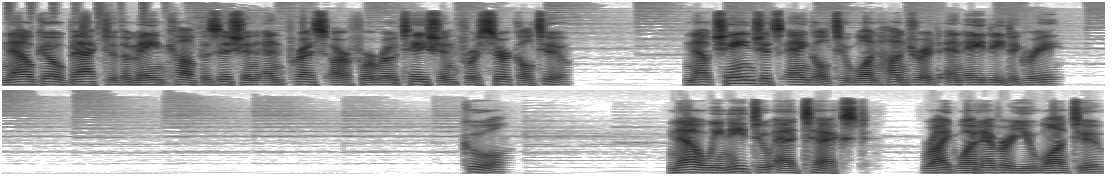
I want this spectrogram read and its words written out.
Now go back to the main composition and press R for rotation for circle 2. Now change its angle to 180 degree. Cool. Now we need to add text, write whatever you want to.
